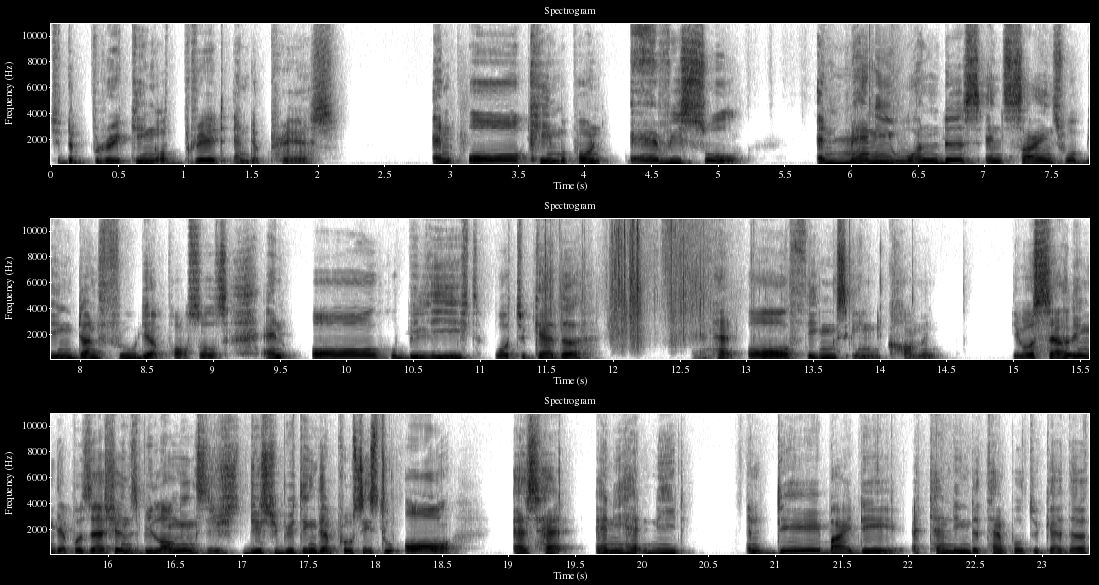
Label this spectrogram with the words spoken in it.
to the breaking of bread and the prayers. And awe came upon every soul, and many wonders and signs were being done through the apostles, and all who believed were together and had all things in common they were selling their possessions, belongings, distributing their proceeds to all as had any had need. And day by day, attending the temple together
